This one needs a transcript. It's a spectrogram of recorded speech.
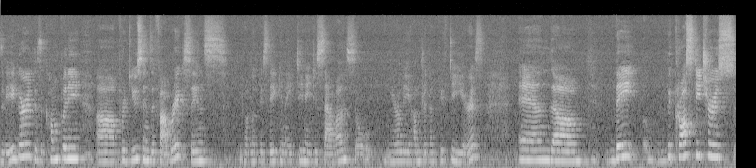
Zweigart is a company uh, producing the fabric since, if I'm not mistaken, 1887, so nearly 150 years. And um, they, the cross stitchers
